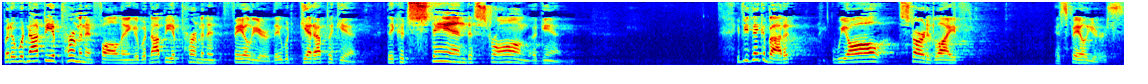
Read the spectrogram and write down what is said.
But it would not be a permanent falling. It would not be a permanent failure. They would get up again. They could stand strong again. If you think about it, we all started life as failures.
